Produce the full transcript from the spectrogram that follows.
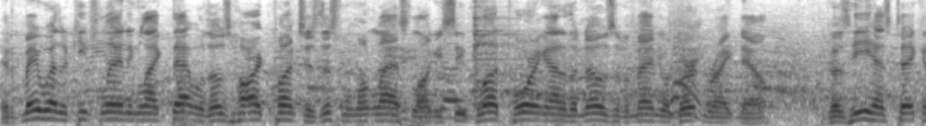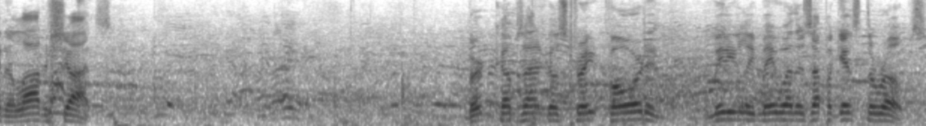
And if Mayweather keeps landing like that with those hard punches, this one won't last long. You see blood pouring out of the nose of Emanuel Burton right now because he has taken a lot of shots. Burton comes out and goes straight forward, and immediately Mayweather's up against the ropes.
